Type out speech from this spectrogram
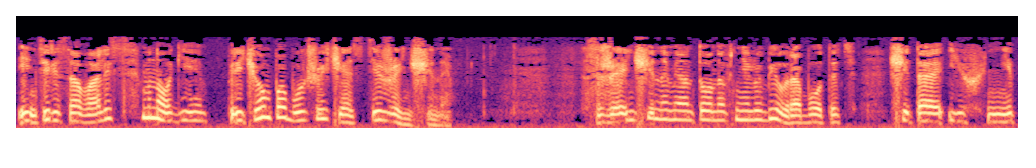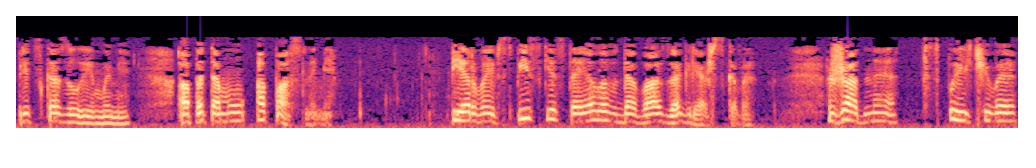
интересовались многие, причем по большей части женщины. С женщинами Антонов не любил работать, считая их непредсказуемыми, а потому опасными. Первой в списке стояла вдова Загряжского. Жадная, вспыльчивая,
